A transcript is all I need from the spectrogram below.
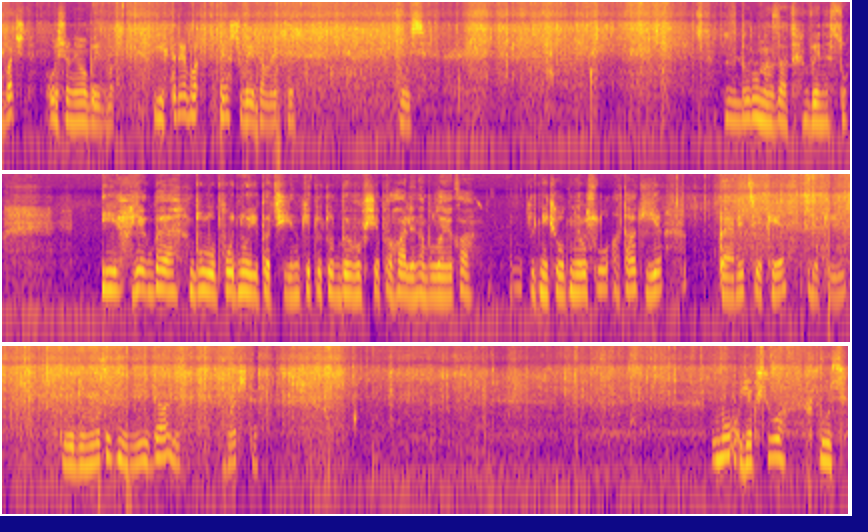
Бачите? Ось вони обидва. Їх треба теж видалити. Ось. Зберу назад, винесу. І якби було по одної печінки, то тут би взагалі прогаліна була яка. Тут нічого б не росло, а так є перець, який, який плодоносить мені і далі. Бачите? Ну, якщо хтось,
